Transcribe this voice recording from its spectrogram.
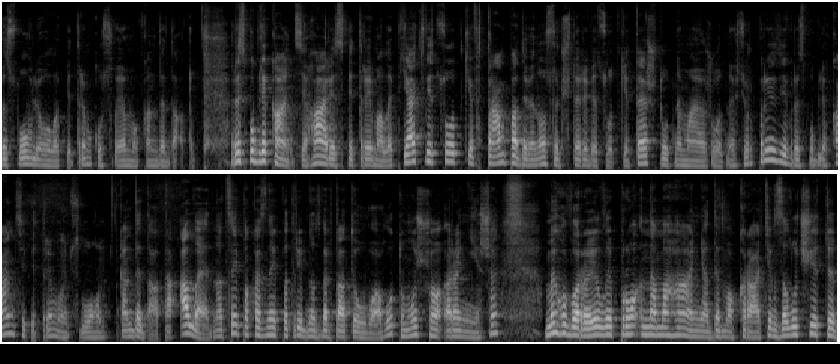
висловлювала підтримку своєму кандидату. Республіканці Гарріс підтримали 5%, Трампа 94%. Теж тут немає жодних сюрпризів. Республіканці підтримують свого кандидата. Але на цей показник потрібно звертати увагу, тому що раніше. Ми говорили про намагання демократів залучити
